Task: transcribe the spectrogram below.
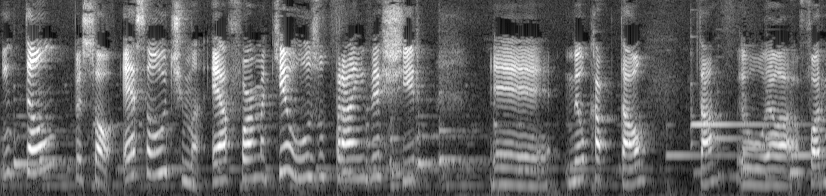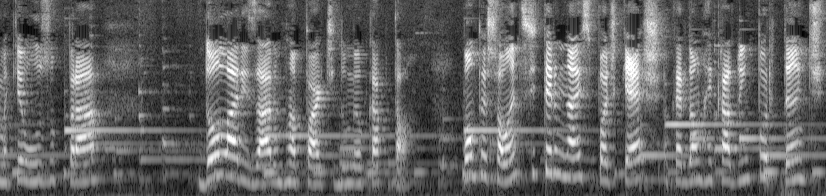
Então, pessoal, essa última é a forma que eu uso para investir é, meu capital, tá? Eu, é a forma que eu uso para dolarizar uma parte do meu capital. Bom, pessoal, antes de terminar esse podcast, eu quero dar um recado importante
